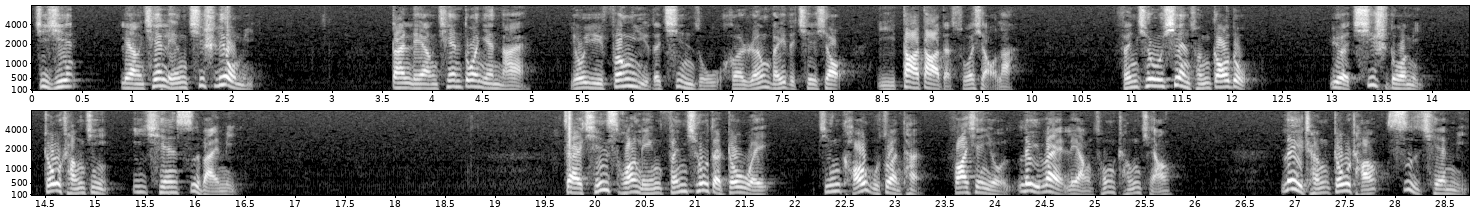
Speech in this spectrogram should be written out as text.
距今两千零七十六米。但两千多年来，由于风雨的侵阻和人为的切削，已大大的缩小了。坟丘现存高度约七十多米，周长近一千四百米。在秦始皇陵坟丘的周围，经考古钻探，发现有内外两重城墙，内城周长四千米，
